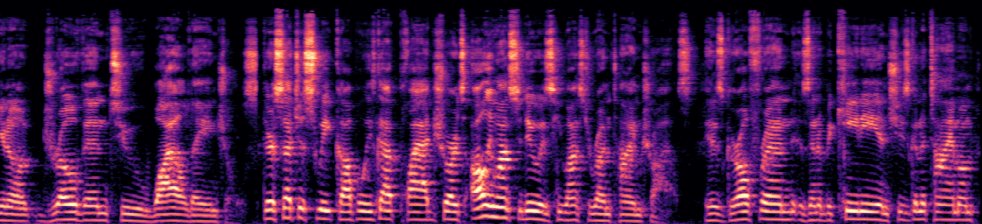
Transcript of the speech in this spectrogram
You know, drove into Wild Angels. They're such a sweet couple. He's got plaid shorts. All he wants to do is he wants to run time trials. His girlfriend is in a bikini and she's going to time him.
